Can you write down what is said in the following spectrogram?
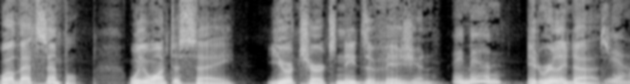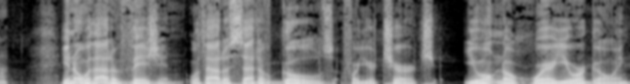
Well, that's simple. We want to say your church needs a vision. Amen. It really does. Yeah. You know, without a vision, without a set of goals for your church, you won't know where you are going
